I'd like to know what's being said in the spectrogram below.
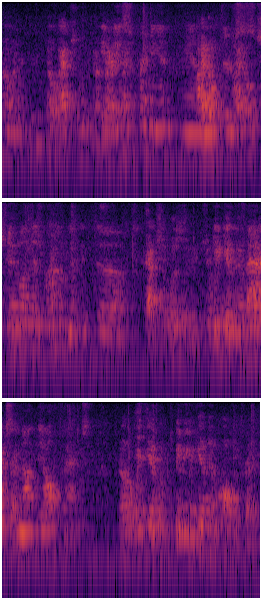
No, no, absolutely not. APS is printing it, and I don't- there's I don't people in this room that could, uh, Absolutely. And we give give you the them the facts and not the alt facts. No, we give them, we give them all the credit.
